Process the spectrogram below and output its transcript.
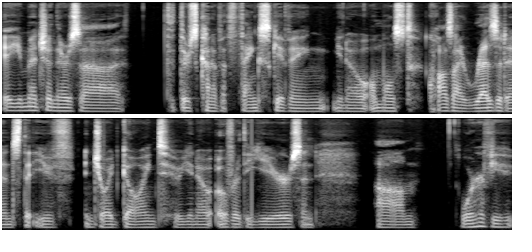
Yeah you mentioned there's a that there's kind of a Thanksgiving, you know, almost quasi residence that you've enjoyed going to, you know, over the years. And um, where have you,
